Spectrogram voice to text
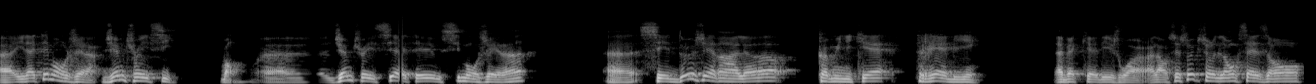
Euh, il a été mon gérant. Jim Tracy. Bon, euh, Jim Tracy a été aussi mon gérant. Euh, ces deux gérants-là communiquaient très bien avec les joueurs. Alors, c'est sûr que sur une longue saison,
